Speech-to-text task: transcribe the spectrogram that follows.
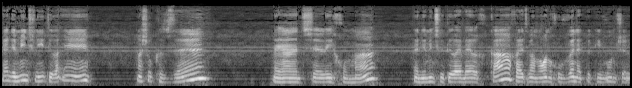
יד ימין שלי תיראה משהו כזה. היד שלי חומה. יד ימין שלי תיראה בערך כך. האצבע המורה מכוונת בכיוון של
